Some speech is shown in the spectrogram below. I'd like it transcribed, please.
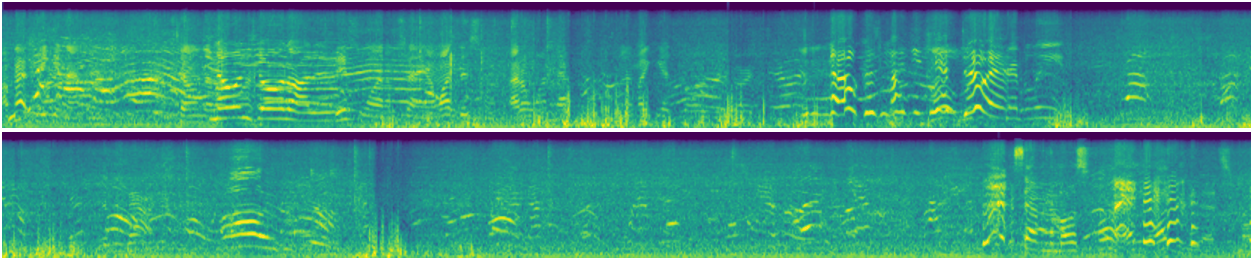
I'm not taking that one. I'm telling them. No one's going on it. This one, I'm saying. I want this one. I don't want that one. I might get the one the card. Look at No, because Mikey Oh, can't do look at it. the trampoline. Look at that. He's having the most fun. I'd love to be that small.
